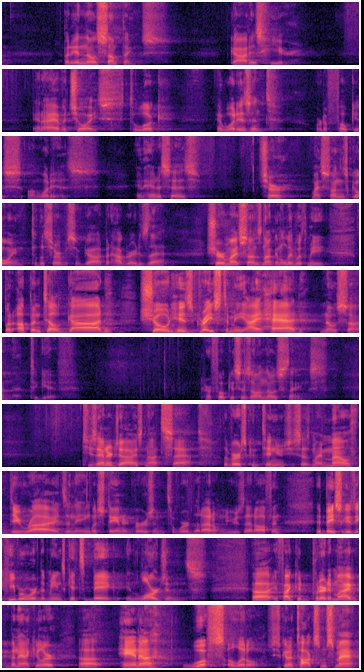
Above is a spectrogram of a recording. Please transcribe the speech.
But in those somethings, God is here. And I have a choice to look at what isn't or to focus on what is. And Hannah says, Sure, my son's going to the service of God, but how great is that? Sure, my son's not going to live with me, but up until God showed his grace to me, I had no son to give. Her focus is on those things. She's energized, not sapped. The verse continues. She says, My mouth derides in the English Standard Version. It's a word that I don't use that often. It basically is a Hebrew word that means gets big, enlargens. Uh, if I could put it in my vernacular, uh, Hannah woofs a little. She's going to talk some smack.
